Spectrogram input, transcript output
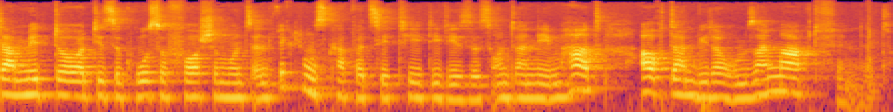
damit dort diese große Forschung und Entwicklungskapazität, die dieses Unternehmen hat, auch dann wiederum seinen Markt findet.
